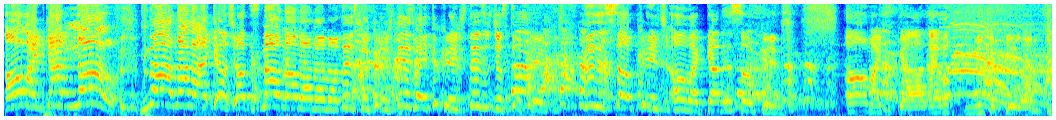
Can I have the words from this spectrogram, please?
Oh my god, no! No, no, no, I can't shout this. No, no, no, no, no. This is too cringe. This is way too cringe. This Oh my god, this is so cringe. Oh my god, I have a Mickey pillow.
